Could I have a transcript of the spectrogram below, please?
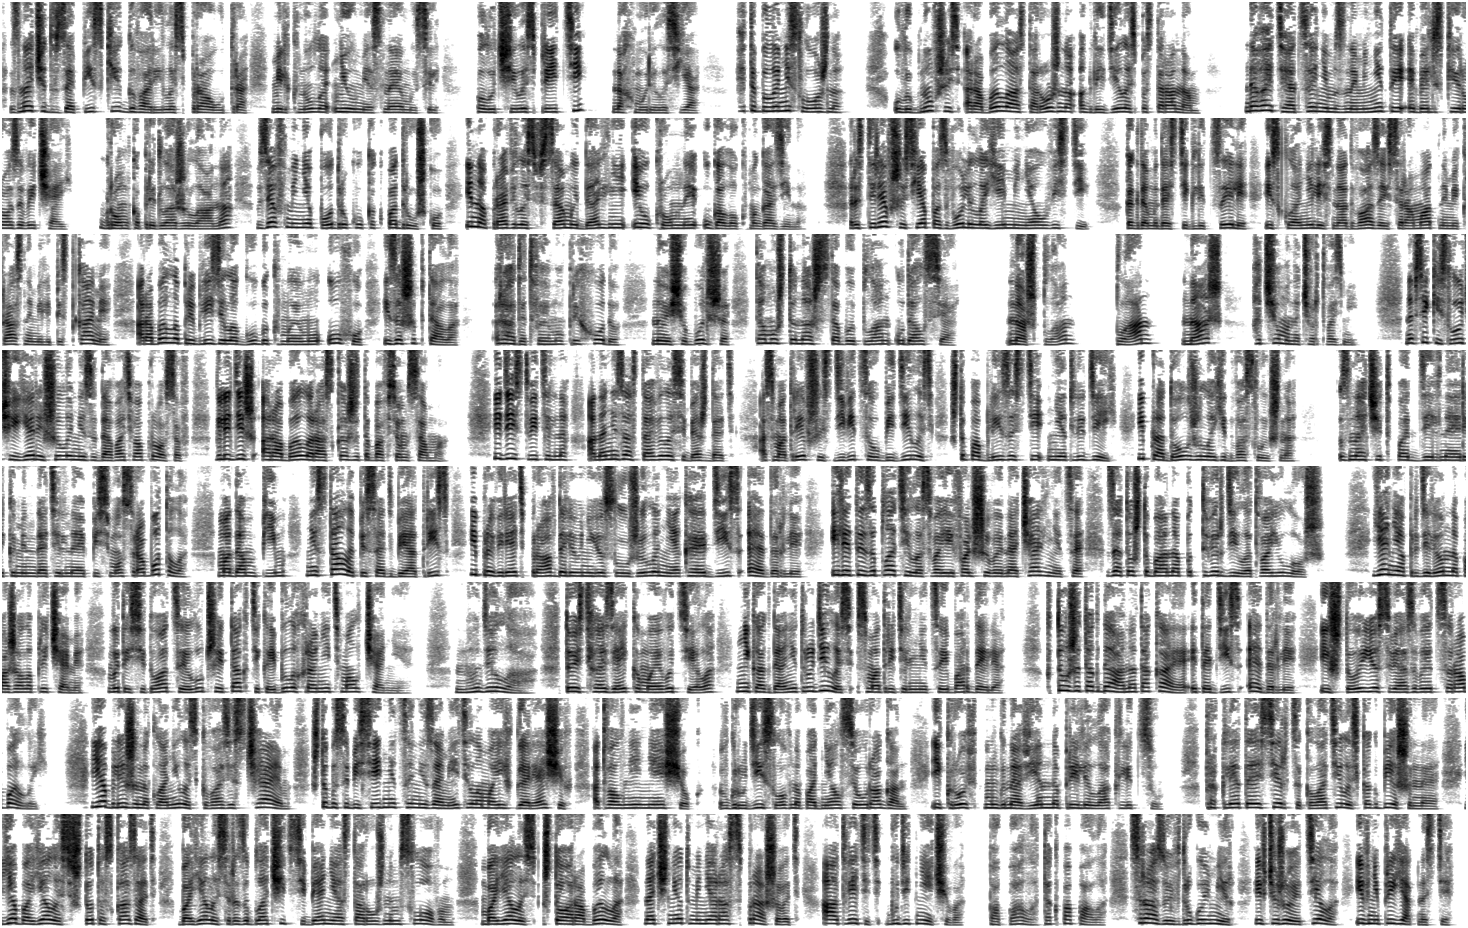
Значит, в записке говорилось про утро, мелькнула неуместная мысль. «Получилось прийти?» — нахмурилась я. «Это было несложно». Улыбнувшись, Арабелла осторожно огляделась по сторонам — «Давайте оценим знаменитый эбельский розовый чай», — громко предложила она, взяв меня под руку как подружку, и направилась в самый дальний и укромный уголок магазина. Растерявшись, я позволила ей меня увести. Когда мы достигли цели и склонились над вазой с ароматными красными лепестками, Арабелла приблизила губы к моему уху и зашептала «Рада твоему приходу, но еще больше тому, что наш с тобой план удался». «Наш план? План? Наш? О чем она, черт возьми? На всякий случай я решила не задавать вопросов. Глядишь, Арабелла расскажет обо всем сама. И действительно, она не заставила себя ждать. Осмотревшись, девица убедилась, что поблизости нет людей, и продолжила едва слышно. Значит, поддельное рекомендательное письмо сработало? Мадам Пим не стала писать Беатрис и проверять, правда ли у нее служила некая Дис Эдерли, или ты заплатила своей фальшивой начальнице за то, чтобы она подтвердила твою ложь? Я неопределенно пожала плечами. В этой ситуации лучшей тактикой было хранить молчание. Ну дела. То есть хозяйка моего тела никогда не трудилась смотрительницей борделя. Кто же тогда она такая, эта Дис Эдерли, и что ее связывает с Арабеллой? Я ближе наклонилась к вазе с чаем, чтобы собеседница не заметила моих горящих от волнения щек. В груди словно поднялся ураган, и кровь мгновенно прилила к лицу. Проклятое сердце колотилось, как бешеное. Я боялась что-то сказать, боялась разоблачить себя неосторожным словом, боялась, что Арабелла начнет меня расспрашивать, а ответить будет нечего. Попала, так попала. Сразу и в другой мир, и в чужое тело, и в неприятности.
